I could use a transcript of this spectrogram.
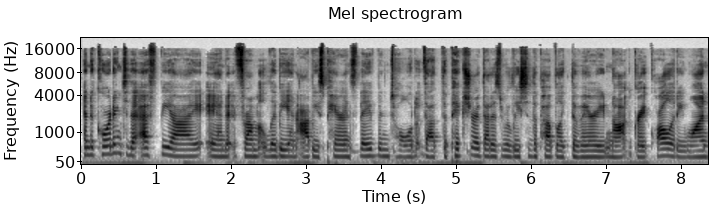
And according to the FBI and from Libby and Abby's parents, they've been told that the picture that is released to the public, the very not great quality one,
